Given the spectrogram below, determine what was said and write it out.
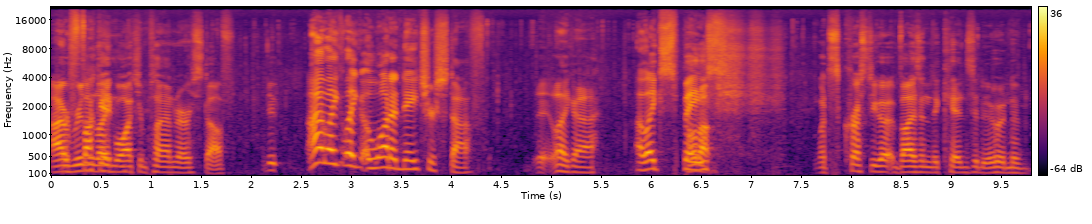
I really like watching Planet Earth stuff. I like like a lot of nature stuff. Uh, Like uh, I like space. What's Krusty advising the kids to do? And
